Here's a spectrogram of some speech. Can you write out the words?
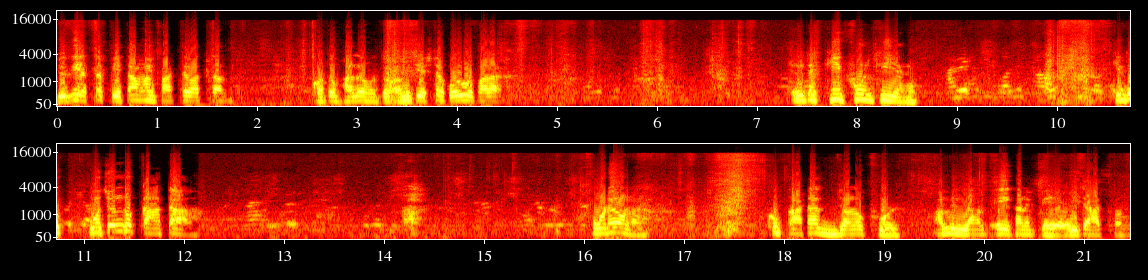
যদি একটা পেতাম, আমি পারতে পারতাম। কত ভালো হতো। আমি চেষ্টা করব পারা এটা কি ফুল, কি জানি। কিন্তু প্রচণ্ড কাটা। পড়েও না। খুব কাটার জনক ফুল। আমি লাভ এইখানে পেয়ে যাব এইটা হাত পাবো।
